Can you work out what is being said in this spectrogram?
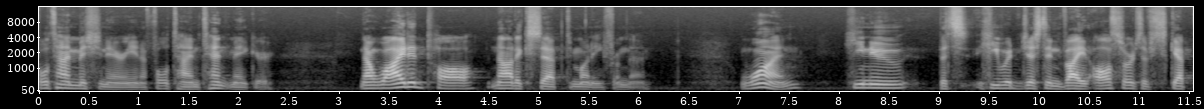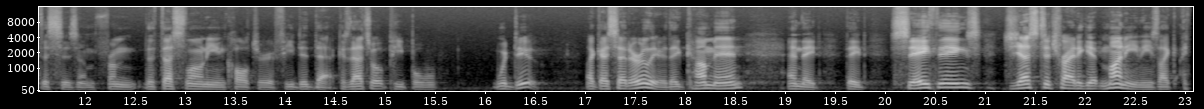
full time missionary, and a full time tent maker. Now, why did Paul not accept money from them? One, he knew that he would just invite all sorts of skepticism from the Thessalonian culture if he did that, because that's what people would do. Like I said earlier, they'd come in and they'd, they'd say things just to try to get money. And he's like, I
